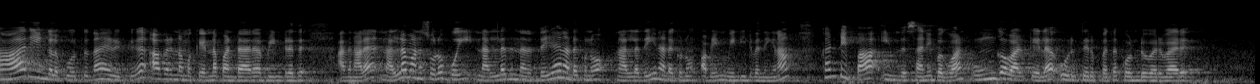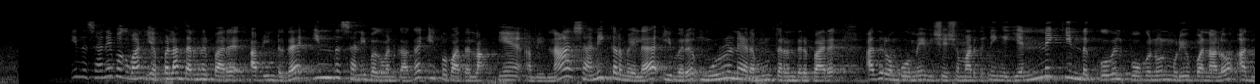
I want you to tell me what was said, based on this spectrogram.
காரியங்களை பொறுத்து தான் இருக்குது அவர் நமக்கு என்ன பண்ணுறாரு அப்படின்றது. அதனால் நல்ல மனசோட போய் நல்லது நிறைய நடக்கணும் நல்லதே நடக்கணும் அப்படின்னு வேண்டிட்டு வந்தீங்கன்னா கண்டிப்பாக இந்த சனி பகவான் உங்கள் வாழ்க்கையில் ஒரு திருப்பத்தை கொண்டு வருவார். இந்த சனி பகவான் எப்பெல்லாம் திறந்திருப்பாரு அப்படின்றத இந்த சனி பகவானுக்காக இப்போ பார்த்துடலாம். ஏன் அப்படின்னா சனிக்கிழமையில இவர் முழு நேரமும் திறந்திருப்பாரு. அது ரொம்பவுமே விசேஷமானது. நீங்கள் என்னைக்கு இந்த கோவில் போகணும்னு முடிவு பண்ணாலும் அது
